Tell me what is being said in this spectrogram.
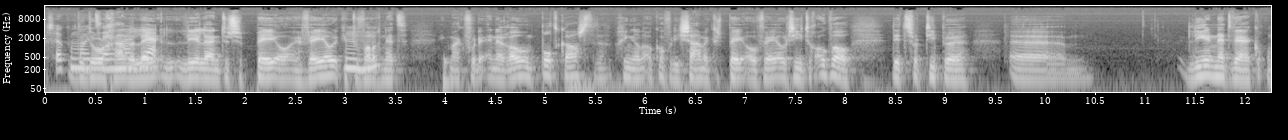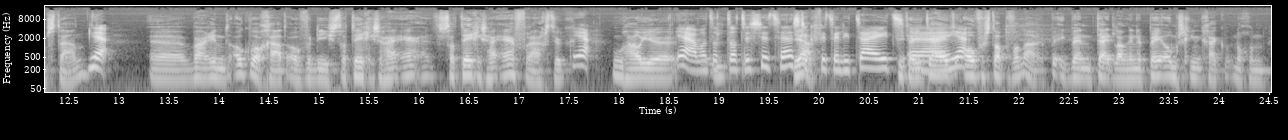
is ook een De doorgaande le leerlijn tussen PO en VO. Ik heb mhm. toevallig net, ik maak voor de NRO een podcast. Dat ging dan ook over die samenwerking tussen PO VO. Zie je toch ook wel dit soort type uh, leernetwerken ontstaan. Ja. Uh, waarin het ook wel gaat over die strategische HR, strategisch HR-vraagstuk. Ja. Hoe hou je... Ja, want dat, dat is het, hè? Een stuk vitaliteit. Vitaliteit, uh, ja. overstappen van... Nou, ik ben een tijd lang in de PO, misschien ga ik nog een,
